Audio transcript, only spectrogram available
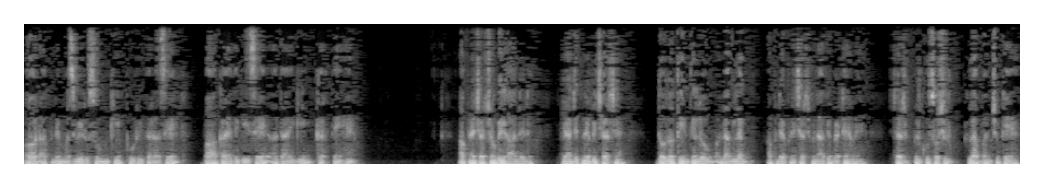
और अपने मजहबी रसूम की पूरी तरह से बाकायदगी से अदायगी करते हैं। अपने चर्चों की हाल ले लें। यहाँ जितने भी चर्च हैं दो दो तीन तीन लोग अलग अलग अपने अपने चर्च बना के बैठे हुए हैं। चर्च बिल्कुल सोशल क्लब बन चुके हैं।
